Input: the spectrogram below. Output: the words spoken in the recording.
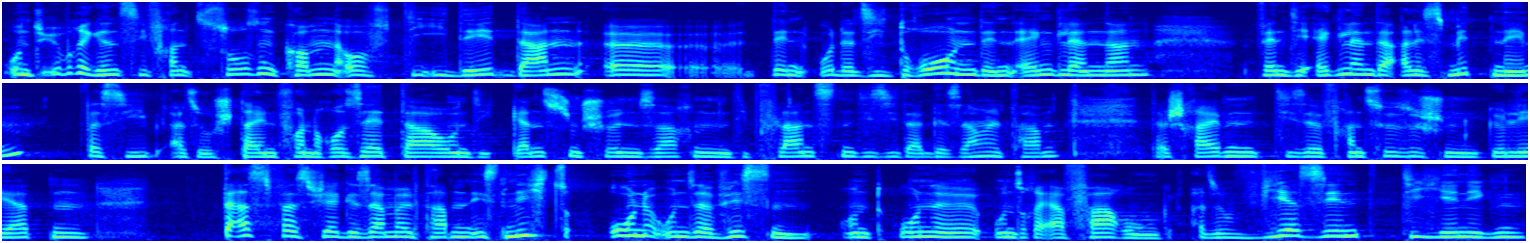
Und übrigens, die Franzosen kommen auf die Idee dann, äh, den, oder sie drohen den Engländern, wenn die Engländer alles mitnehmen, was sie, also Stein von Rosetta und die ganzen schönen Sachen, die Pflanzen, die sie da gesammelt haben, da schreiben diese französischen Gelehrten, das, was wir gesammelt haben, ist nichts ohne unser Wissen und ohne unsere Erfahrung. Also wir sind diejenigen,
